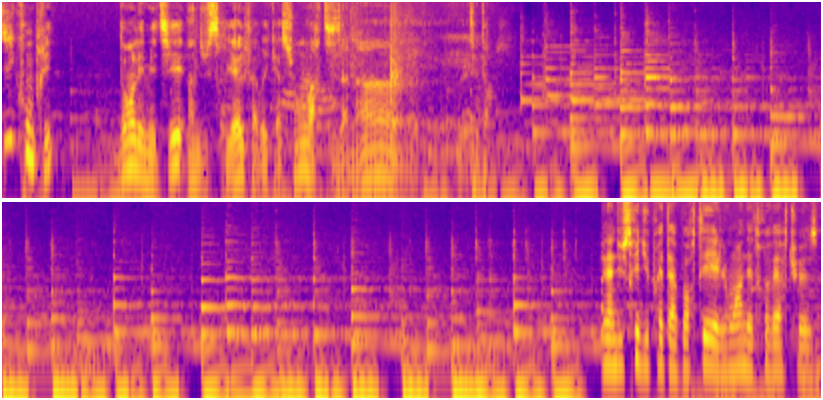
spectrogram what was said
y compris dans les métiers industriels, fabrication, artisanat, l'industrie du prêt-à-porter est loin d'être vertueuse.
